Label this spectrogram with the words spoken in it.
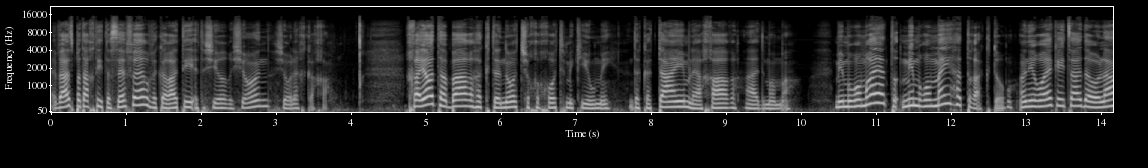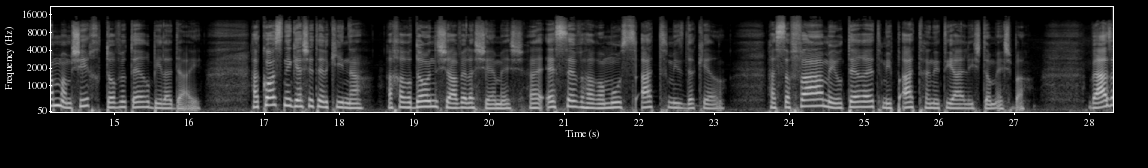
ואז פתחתי את הספר וקראתי את השיר הראשון, שהולך ככה. חיות הבר הקטנות שוכחות מקיומי, דקתיים לאחר ההדממה. ממרומי. ממרומי הטרקטור, אני רואה כיצד העולם ממשיך טוב יותר בלעדיי. הכוס ניגשת אל קינה, החרדון שב אל השמש, העשב הרמוס אט מזדקר. השפה מיותרת מפאת הנטייה להשתמש בה. ואז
